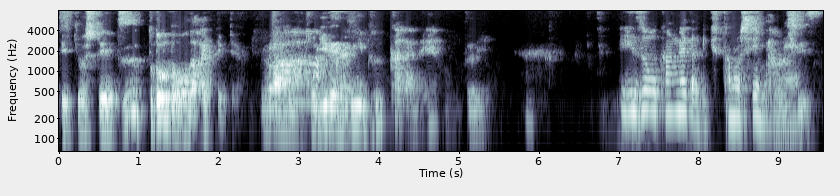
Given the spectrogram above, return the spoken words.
提供して、ずーっとどんどんオーダー入ってみたいな。うわ途切れない。いい文化だね、本当に。映像を考えたらちょっと楽しいもんね。楽しいです。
